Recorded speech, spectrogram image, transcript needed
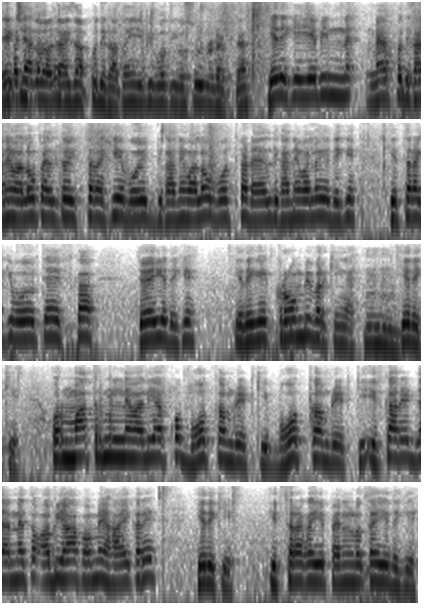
एक चीज़ और गाइस आपको दिखाता हूँ ये भी बहुत यूजफुल प्रोडक्ट है। ये देखिए ये भी न, मैं आपको दिखाने वाला हूँ। पहले तो इस तरह की वो दिखाने वाला हूँ वो का डायल दिखाने वाला हूँ। ये देखिए इस तरह की वॉच है इसका जो है ये देखिए ये देखिए क्रोम भी वर्किंग है। हम्म, हम्म। ये देखिए और मात्र मिलने वाली है आपको बहुत कम रेट की बहुत कम रेट की। इसका रेट जानना है तो अभी आप हमें हाई करें। ये देखिए इस तरह का ये पैनल होता है ये देखिए।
